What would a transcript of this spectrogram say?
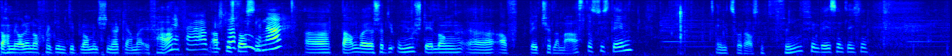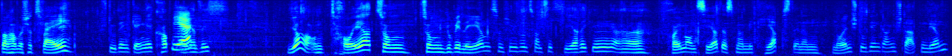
Da haben wir alle noch mit dem Diplom-Ingenieur Klammer FH. FH abgeschlossen, Abgeschlossen. genau. Äh, dann war ja schon die Umstellung äh, auf Bachelor-Master-System, im 2005 im Wesentlichen. Dann haben wir schon zwei Studiengänge gehabt Ja. eigentlich. Ja, und heuer zum, zum Jubiläum, zum 25-Jährigen, äh, freuen wir uns sehr, dass wir mit Herbst einen neuen Studiengang starten werden.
